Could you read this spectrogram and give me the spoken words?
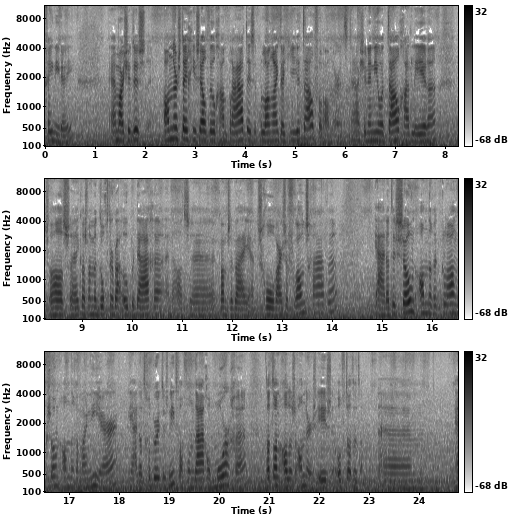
geen idee. maar als je dus anders tegen jezelf wil gaan praten, is het belangrijk dat je je taal verandert. Als je een nieuwe taal gaat leren, zoals eh, ik was met mijn dochter bij open dagen en dan had ze, kwam ze bij een school waar ze Frans gaven. Ja, dat is zo'n andere klank, zo'n andere manier. Ja, dat gebeurt dus niet van vandaag op morgen dat dan alles anders is. Of dat, het, uh,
